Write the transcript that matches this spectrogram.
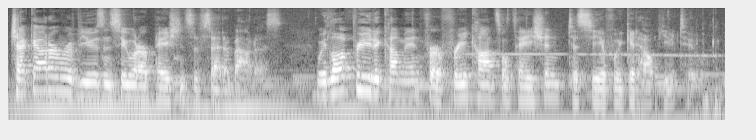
Check out our reviews and see what our patients have said about us. We'd love for you to come in for a free consultation to see if we could help you too.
